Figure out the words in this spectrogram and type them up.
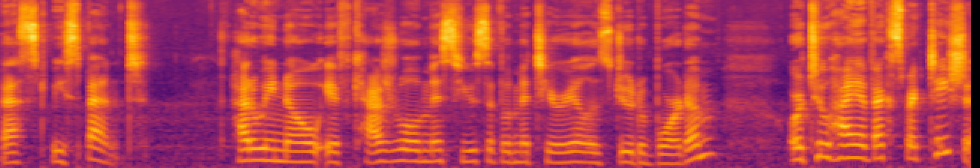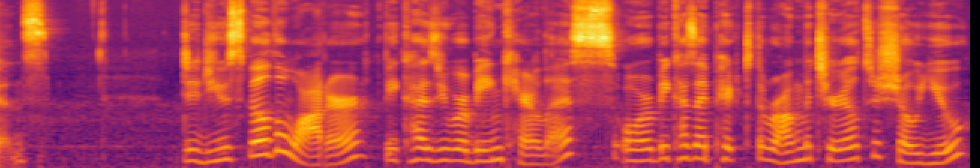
best be spent? How do we know if casual misuse of a material is due to boredom or too high of expectations? Did you spill the water because you were being careless, or because I picked the wrong material to show you,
